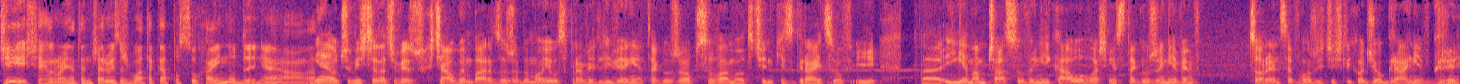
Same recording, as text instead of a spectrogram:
dzieje się. Normalnie na ten czerwiec już była taka posłucha i nudy, nie? Ale... Nie, oczywiście. Znaczy wiesz, chciałbym bardzo, żeby moje usprawiedliwienie tego, że obsuwamy odcinki z grajców i E, i nie mam czasu wynikało właśnie z tego, że nie wiem w co ręce włożyć, jeśli chodzi o granie w gry.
